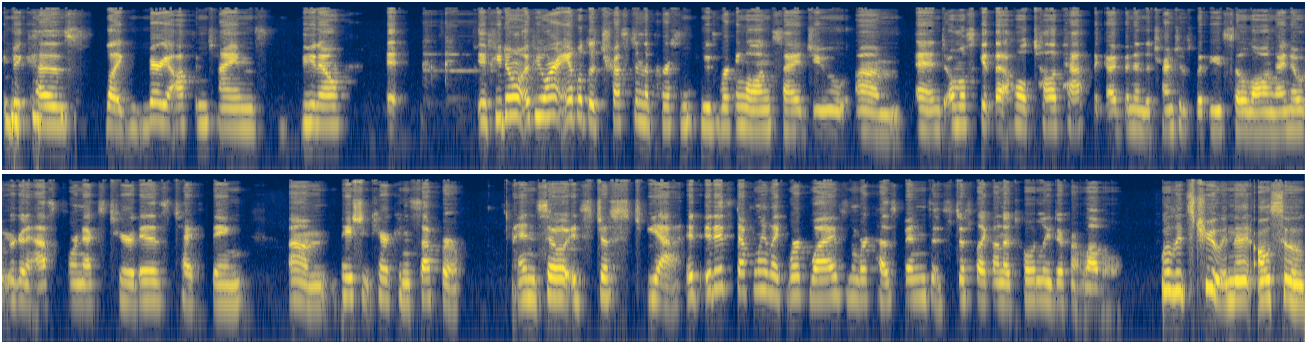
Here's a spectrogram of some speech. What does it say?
because like very oftentimes, you know, if you don't if you aren't able to trust in the person who's working alongside you um, and almost get that whole telepathic i've been in the trenches with you so long i know what you're going to ask for next here it is type thing um, patient care can suffer and so it's just yeah it, it is definitely like work wives and work husbands it's just like on a totally different level well, it's true. And that also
